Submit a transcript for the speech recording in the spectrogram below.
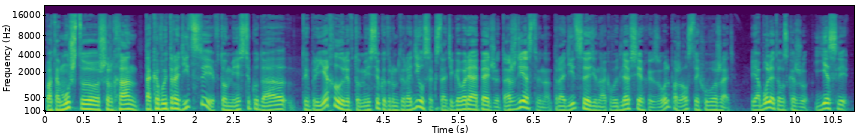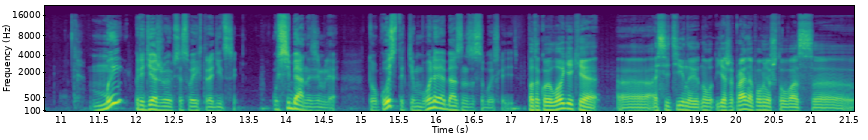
Потому что Шерхан, таковы традиции в том месте, куда ты приехал, или в том месте, в котором ты родился. Кстати говоря, опять же, тождественно. Традиции одинаковые для всех. Изволь, пожалуйста, их уважать. Я более того скажу. Если мы придерживаемся своих традиций у себя на земле, то гость-то тем более обязан за собой следить. По такой логике э, осетины, ну, вот я же правильно помню, что у вас э,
